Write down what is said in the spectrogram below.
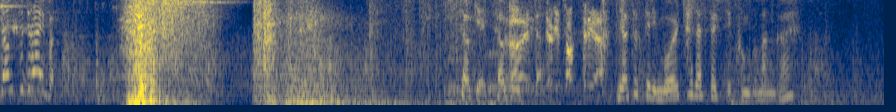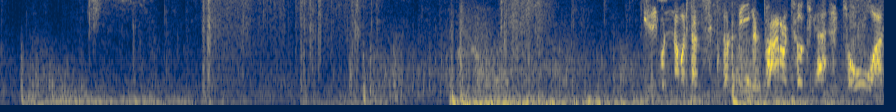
점프 드라이브. 저기 저기 어이, 있어. 여기 적들이야. 녀석들이 뭘 찾았을지 궁금한걸? 일분 남았다, 친구들. 리는 바로 저기야. 좋아.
